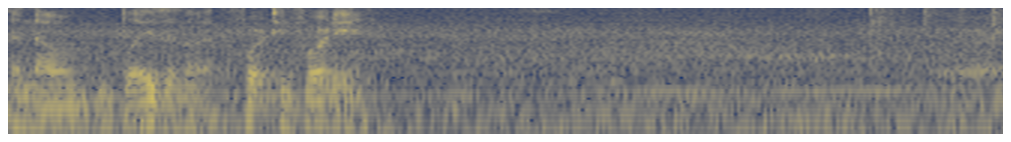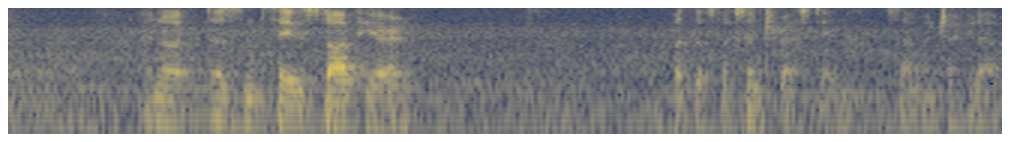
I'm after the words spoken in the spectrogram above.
and now I'm blazing at 1440. Alright. I know it doesn't say to stop here, but this looks interesting, so I'm gonna check it out.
